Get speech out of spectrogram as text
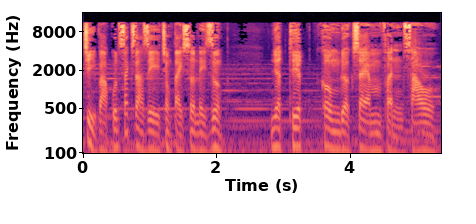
chỉ vào cuốn sách da dê trong tay Sơn Lệ Dương. Nhật thiệt không được xem phần sau.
